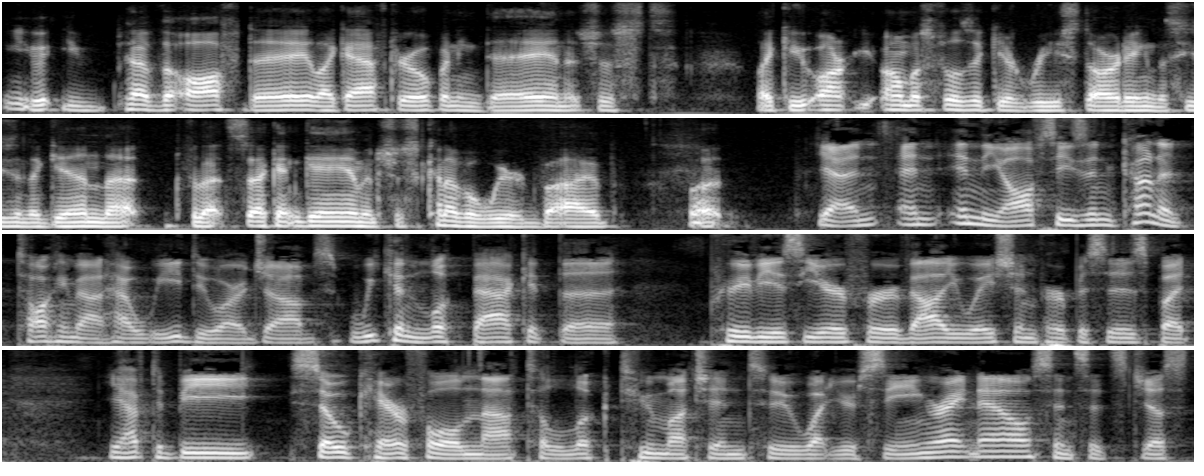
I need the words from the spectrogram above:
you you have the off day like after opening day, and it's just like you aren't it almost feels like you're restarting the season again. That for that second game, it's just kind of a weird vibe. But yeah, and and in the off season, kind of talking about how we do our jobs, we can look back at the previous year for evaluation purposes, but you have to be so careful not to look too much into what you're seeing right now since it's just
